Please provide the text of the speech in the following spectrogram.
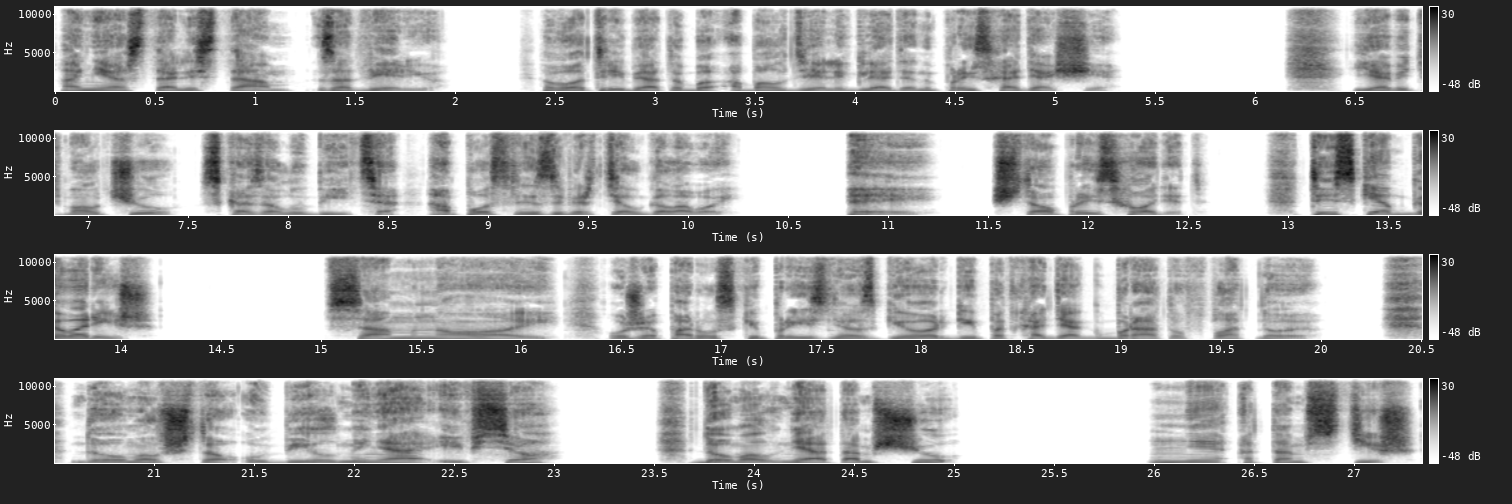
Они остались там, за дверью. Вот ребята бы обалдели, глядя на происходящее. «Я ведь молчу», — сказал убийца, а после завертел головой. «Эй, что происходит? Ты с кем говоришь?» «Со мной», — уже по-русски произнес Георгий, подходя к брату вплотную. «Думал, что убил меня и все? Думал, не отомщу?» «Не отомстишь»,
